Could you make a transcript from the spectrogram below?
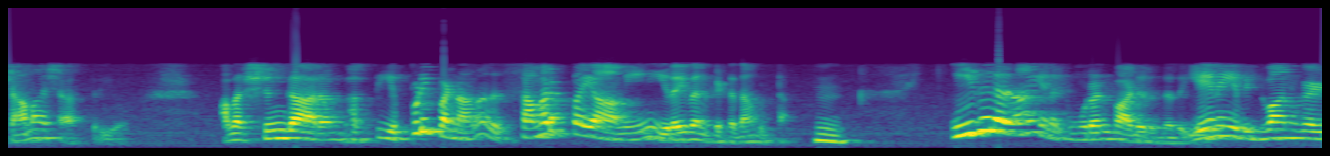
ஷாமா சாஸ்திரியோ அவர் சிங்காரம் பக்தி எப்படி பண்ணாலும் அது சமர்ப்பயாமின்னு இறைவன் கிட்ட தான் விட்டான். இதுல தான் எனக்கு முரண்பாடு இருந்தது ஏனைய வித்வான்கள்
